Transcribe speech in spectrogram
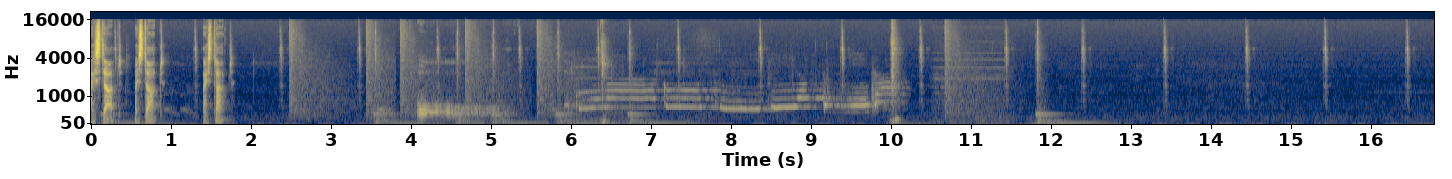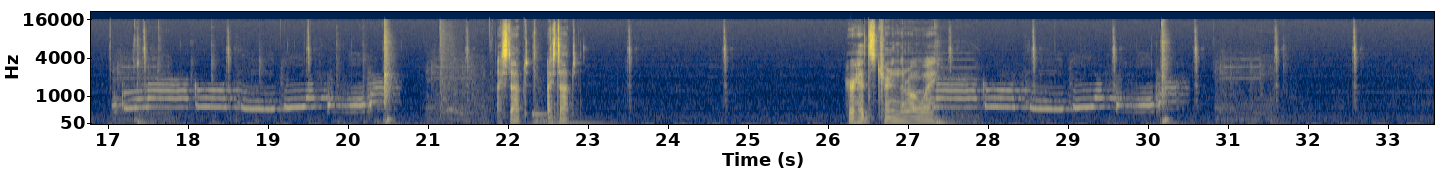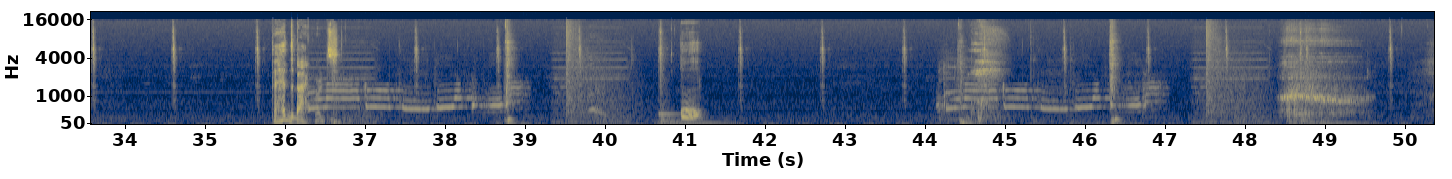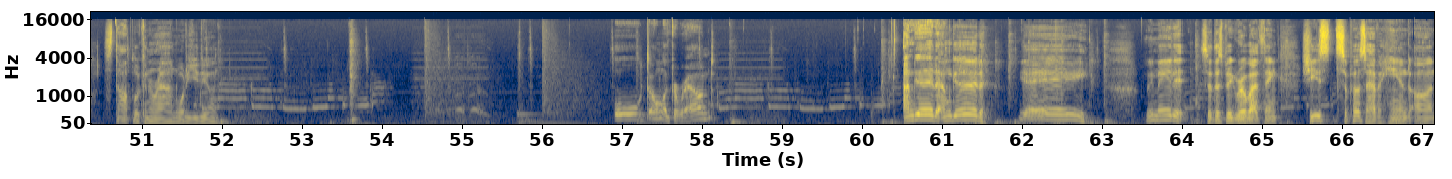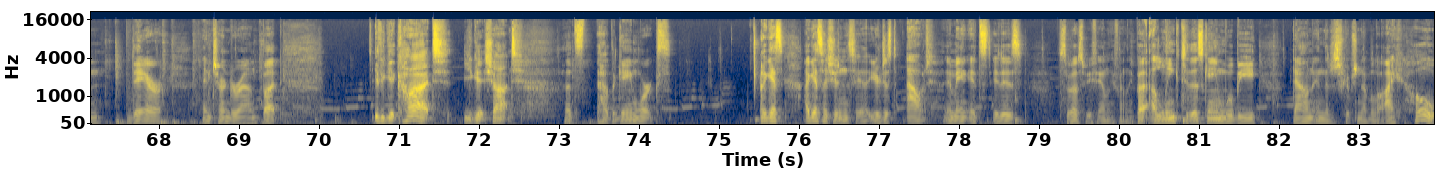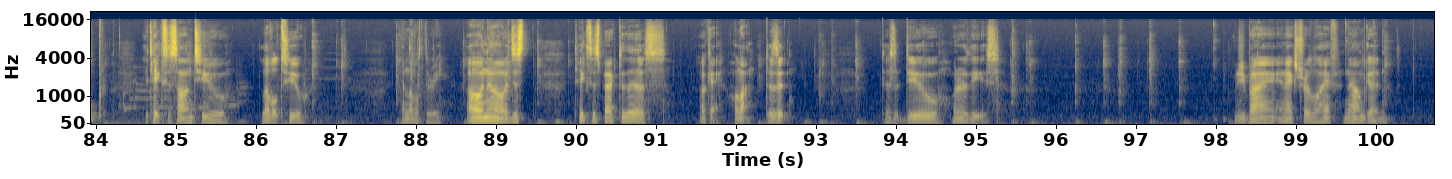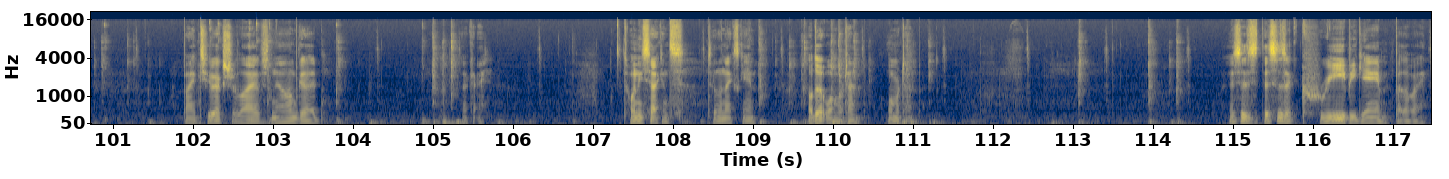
I stopped. I stopped. I stopped. stopped. I stopped. Her head's turning the wrong way. The head's backwards. Looking around. What are you doing? Oh, don't look around. I'm good. I'm good. Yay. We made it. So this big robot thing, she's supposed to have a hand on there and turned around. But if you get caught, you get shot. That's how the game works. I guess I guess I shouldn't say that. You're just out. I mean, it's it is supposed to be family friendly. But a link to this game will be down in the description down below. I hope it takes us on to level 2 and level 3. Oh no, it just takes us back to this. Okay, hold on. Does it does it do what are these? Would you buy an extra life? No, I'm good. Buy two extra lives. No, I'm good. Okay. 20 seconds till the next game. I'll do it one more time. One more time. This is this is a creepy game, by the way.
